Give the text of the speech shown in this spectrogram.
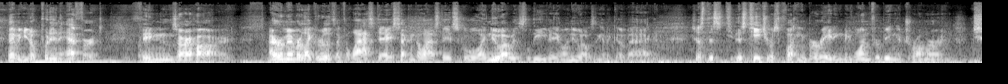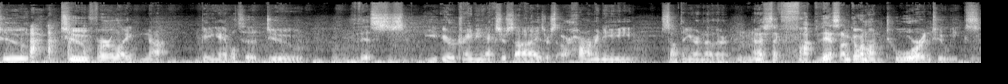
I mean, you don't put in effort, things are hard. I remember, like, really, it's like the last day, second to last day of school. I knew I was leaving. I knew I wasn't going to go back, and just this this teacher was fucking berating me. One for being a drummer, and two, two for like not being able to do this ear training exercise or, or harmony something or another mm-hmm. and i was just like fuck this i'm going on tour in two weeks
